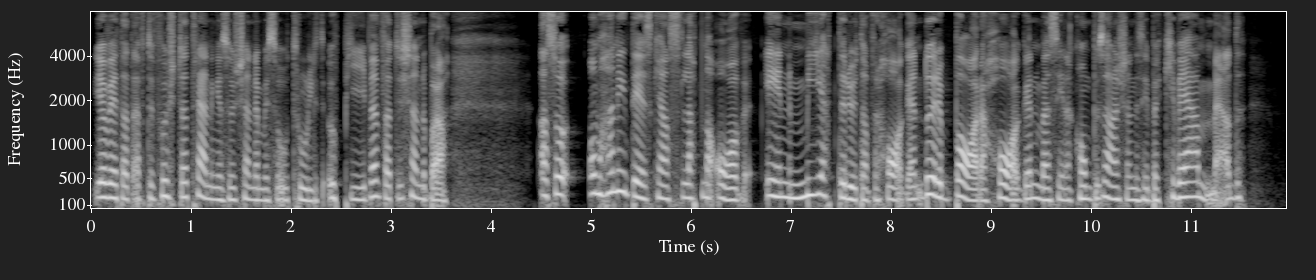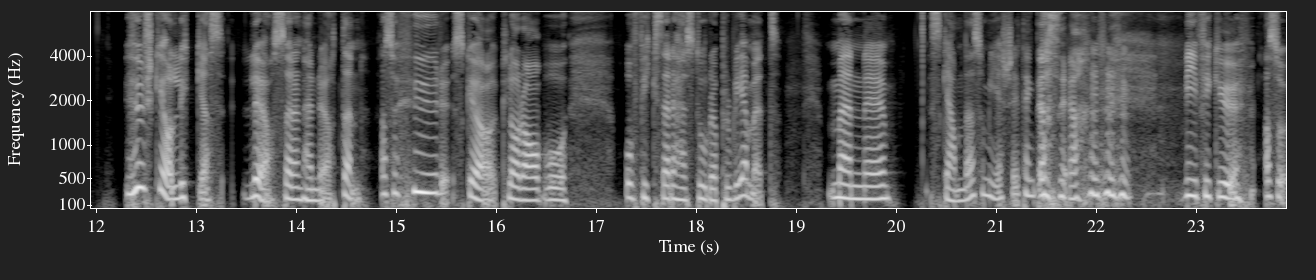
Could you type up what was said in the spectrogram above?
jag vet att efter första träningen så kände jag mig så otroligt uppgiven för att jag kände bara Alltså om han inte ens kan slappna av en meter utanför hagen då är det bara hagen med sina kompisar han känner sig bekväm med. Hur ska jag lyckas lösa den här nöten? Alltså hur ska jag klara av att, att fixa det här stora problemet? Men eh, skam den som ger sig tänkte jag säga. Vi fick ju, alltså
